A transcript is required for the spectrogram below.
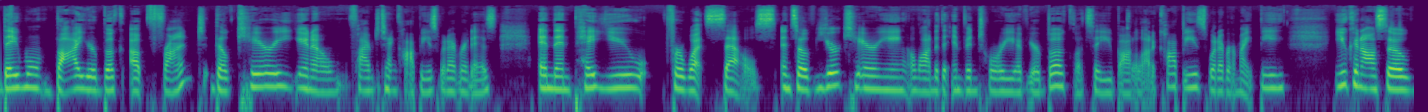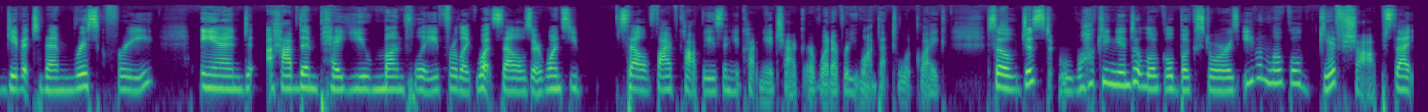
they won't buy your book up front. They'll carry, you know, five to 10 copies, whatever it is, and then pay you for what sells. And so if you're carrying a lot of the inventory of your book, let's say you bought a lot of copies, whatever it might be, you can also give it to them risk free and have them pay you monthly for like what sells or once you sell five copies and you cut me a check or whatever you want that to look like. So just walking into local bookstores, even local gift shops that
